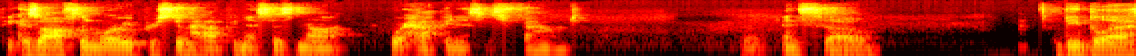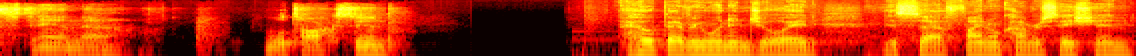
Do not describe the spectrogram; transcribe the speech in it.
because often where we pursue happiness is not where happiness is found. And so be blessed and uh, we'll talk soon. I hope everyone enjoyed this uh, final conversation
